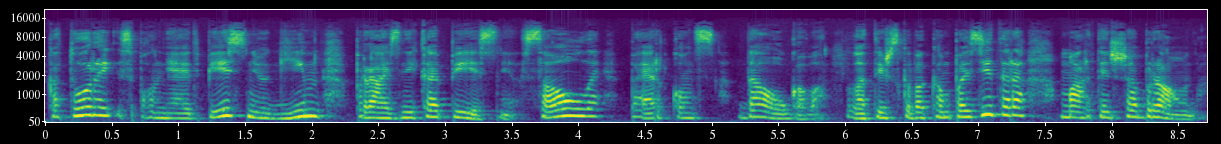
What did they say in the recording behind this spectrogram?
который исполняет песню гимн праздника песни «Сауле Перконс Даугава» латышского композитора Мартинша Брауна.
